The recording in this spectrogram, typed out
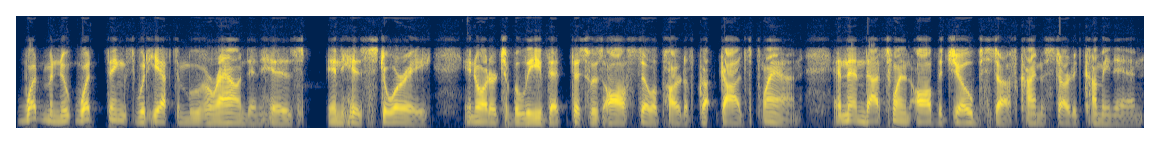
what manu- what things would he have to move around in his in his story in order to believe that this was all still a part of God's plan. And then that's when all the Job stuff kind of started coming in.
